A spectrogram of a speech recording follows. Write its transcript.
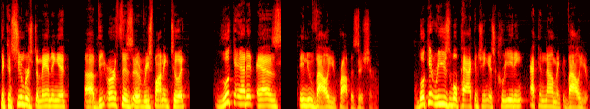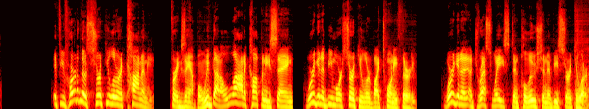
the consumer's demanding it. Uh, the earth is uh, responding to it. Look at it as a new value proposition. Look at reusable packaging as creating economic value. If you've heard of the circular economy, for example, we've got a lot of companies saying we're going to be more circular by 2030. We're going to address waste and pollution and be circular.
